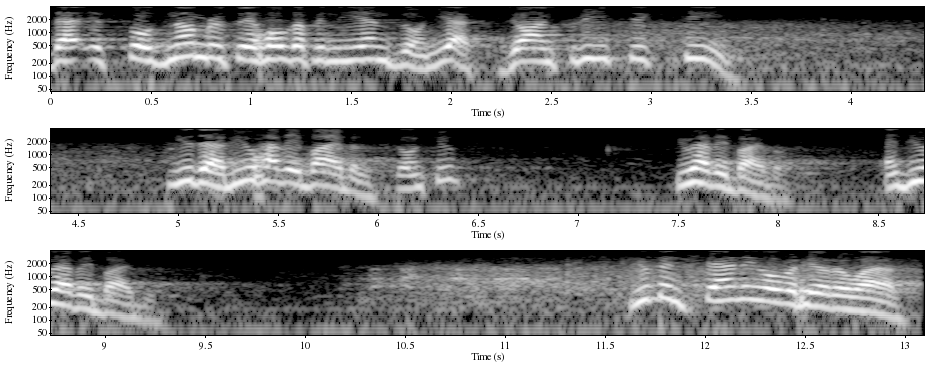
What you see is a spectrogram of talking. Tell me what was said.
that it's those numbers they hold up in the end zone. Yes, John 3.16. You there, you have a Bible, don't you? You have a Bible. And you have a Bible. You've been standing over here a while.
